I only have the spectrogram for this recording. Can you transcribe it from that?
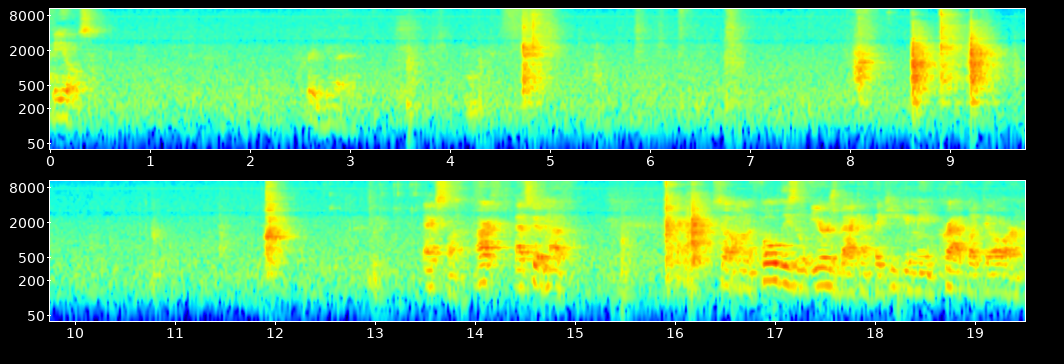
Feels pretty good. Excellent. All right, that's good enough. So I'm going to fold these little ears back, and if they keep giving me crap like they are, I'm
